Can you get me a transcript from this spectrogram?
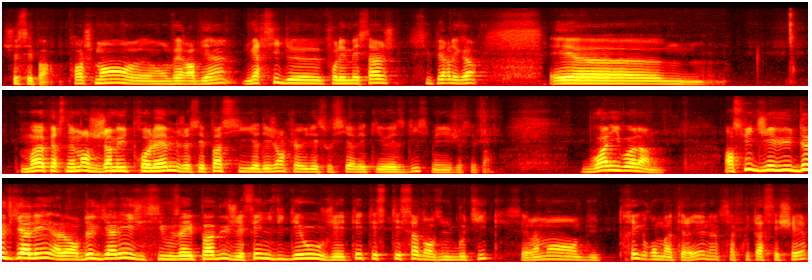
Je sais pas. Franchement, euh, on verra bien. Merci pour les messages. Super les gars. Et euh, moi personnellement, j'ai jamais eu de problème. Je sais pas s'il y a des gens qui ont eu des soucis avec iOS 10, mais je sais pas. Voilà, voilà. Ensuite, j'ai vu Devialet. Alors, Devialet, j- si vous n'avez pas vu, j'ai fait une vidéo où j'ai été tester ça dans une boutique. C'est vraiment du très gros matériel, hein, Ça coûte assez cher.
